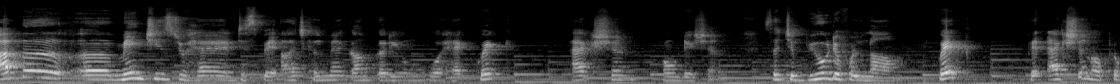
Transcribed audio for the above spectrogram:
अब मेन चीज़ जो है जिस पे आजकल मैं काम कर रही हूँ, वो है quick action foundation such a beautiful नाम. क्विक फिर एक्शन और फिर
